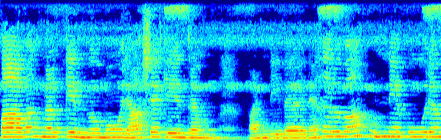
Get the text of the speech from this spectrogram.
പാവങ്ങൾക്കെന്നുമോരാശ കേന്ദ്രം പണ്ഡിത നെഹ്റുവാ പുണ്യപൂരം.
